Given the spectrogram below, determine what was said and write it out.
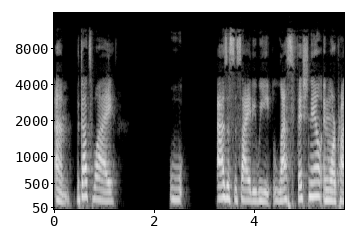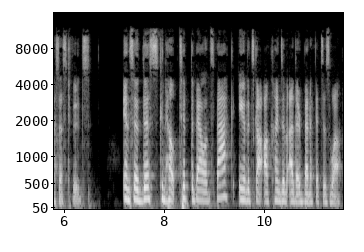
Um, but that's why, w- as a society, we eat less fish now and more processed foods. And so this can help tip the balance back and it's got all kinds of other benefits as well.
